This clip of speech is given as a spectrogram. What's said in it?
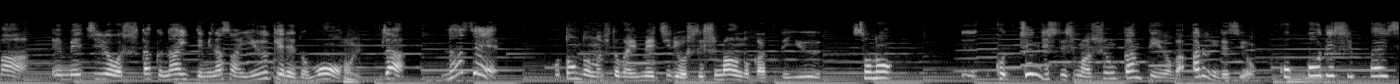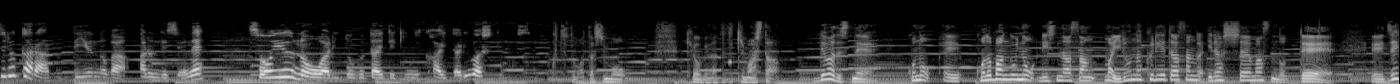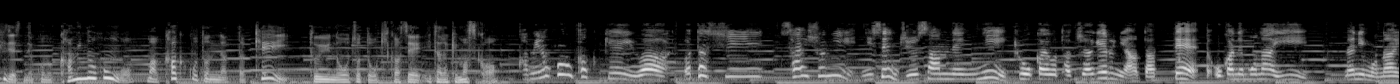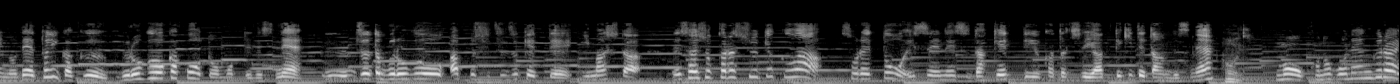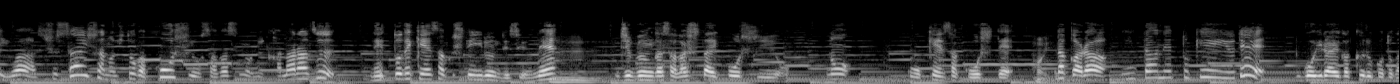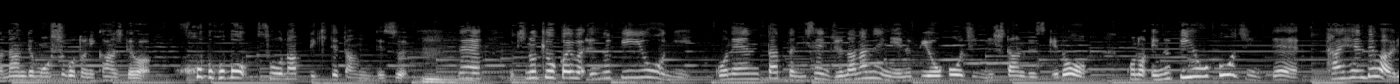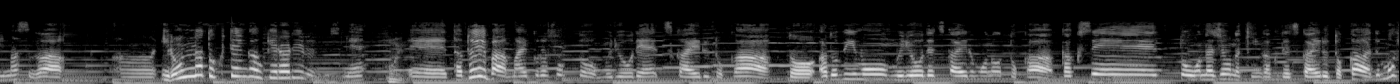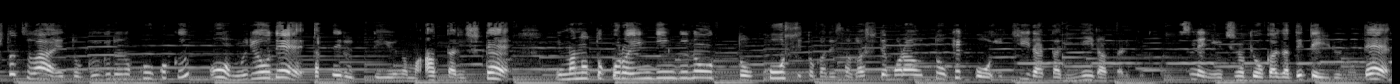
まあ、延命治療はしたくないって皆さん言うけれども、はい、じゃあ、なぜほとんどの人が延命治療をしてしまうのかっていう、その、こチェンジしてしまう瞬間っていうのがあるんですよ。ここで失敗するからっていうのがあるんですよね。そういうのを割と具体的に書いたりはしてます。ちょっと私も興味が出てきました。ではですね、この、えー、この番組のリスナーさん、まあ、いろんなクリエイターさんがいらっしゃいますので、えー、ぜひですね、この紙の本を、まあ、書くことになった経緯というのをちょっとお聞かせいただけますか？紙の本を書く経緯は、私、最初に2013年に協会を立ち上げるにあたって、お金もない、何もないので、とにかくブログを書こうと思ってですね、ずっとブログをアップし続けていました。で最初から集客は、それと SNS だけっていう形でやってきてたんですね。はい、もうこの5年ぐらいは、主催者の人が講師を探すのに必ずネットで検索しているんですよね。自分が探したい講師をのこう検索をして。はい、だから、インターネット経由でご依頼が来ることが何でもお仕事に関しては、ほぼほぼそうなってきてたんです。うん、で、うちの協会は NPO に5年経った2017年に NPO 法人にしたんですけど、この NPO 法人って大変ではありますが、いろんな特典が受けられるんですね。はい、えー、例えば、マイクロソフトを無料で使えるとか、と、アドビも無料で使えるものとか、学生と同じような金額で使えるとか、で、もう一つは、えっと、Google の広告を無料で出せるっていうのもあったりして、今のところエンディングノート講師とかで探してもらうと結構1位だったり2位だったりとか常にうちの協会が出ているので、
